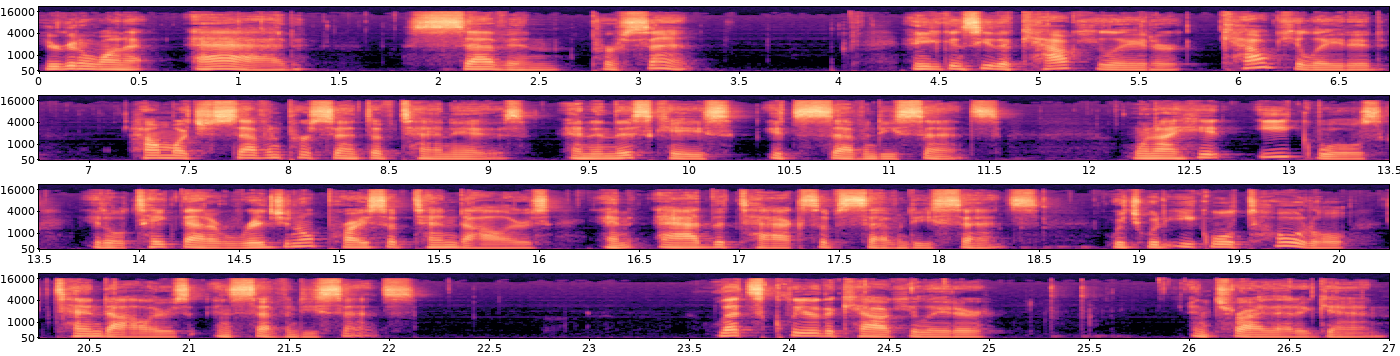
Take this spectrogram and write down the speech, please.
you're going to want to add 7%. And you can see the calculator calculated how much 7% of 10 is. And in this case, it's 70 cents. When I hit equals, it'll take that original price of $10 and add the tax of 70 cents, which would equal total $10.70. Let's clear the calculator and try that again.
